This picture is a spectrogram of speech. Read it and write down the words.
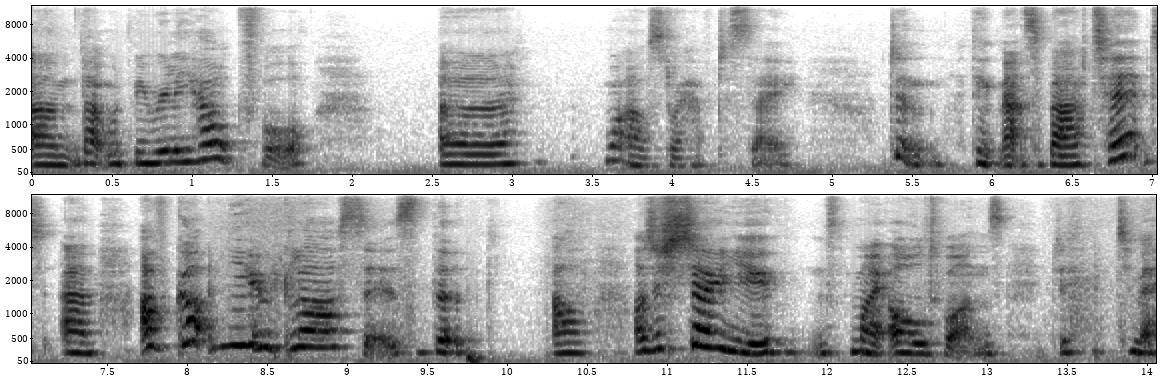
Um, that would be really helpful. Uh, what else do I have to say? I don't think that's about it. Um, I've got new glasses that I'll I'll just show you my old ones. Just to me.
